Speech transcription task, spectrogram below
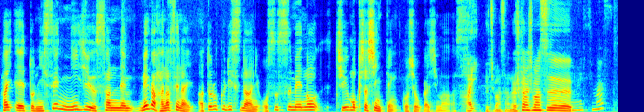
はい、えっ、と2023年目が離せないアトロクリスナーにおすすめの注目写真展ご紹介します。はい内林さんよろしくお願いします。お願いします。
